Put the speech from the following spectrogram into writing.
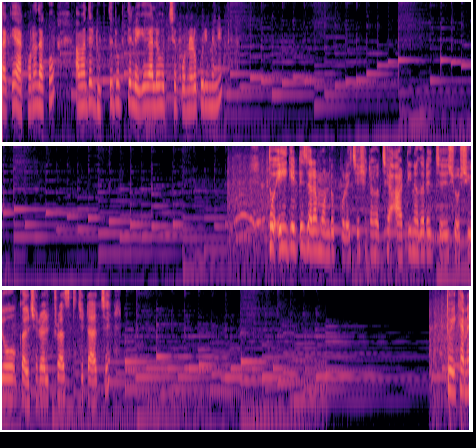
থাকে। এখনও দেখো, আমাদের ঢুকতে ঢুকতে লেগে গেল হচ্ছে পনেরো কুড়ি মিনিট। তো এই গেটে যারা মণ্ডপ করেছে, সেটা হচ্ছে আরটি নগরের যে সোশিও কালচারাল ট্রাস্ট যেটা আছে তো এখানে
